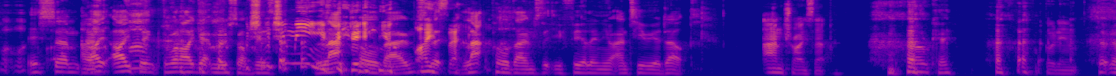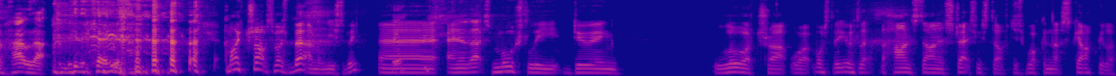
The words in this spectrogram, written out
what, what, It's um, Oh. I, I think the one I get most of What, is what do you mean you lat feel pull downs, that, lat pull downs that you feel in your anterior delt. And tricep? Okay, Brilliant. don't know how that can be the case. my trap's much better than it used to be, uh, Yeah. and that's mostly doing lower trap work. Most of the, like the handstand and stretching stuff, just working that scapula.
